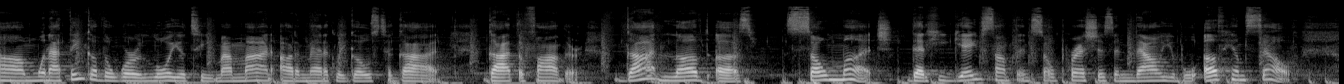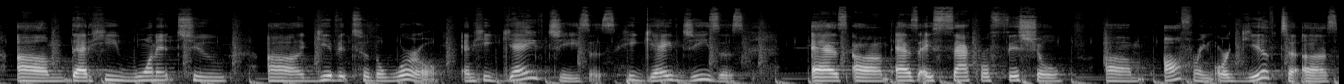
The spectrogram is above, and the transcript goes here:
um, when I think of the word loyalty, my mind automatically goes to God, God the Father. God loved us so much that He gave something so precious and valuable of Himself um, that He wanted to. Uh, give it to the world, and he gave Jesus. He gave Jesus as um, as a sacrificial um, offering or gift to us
